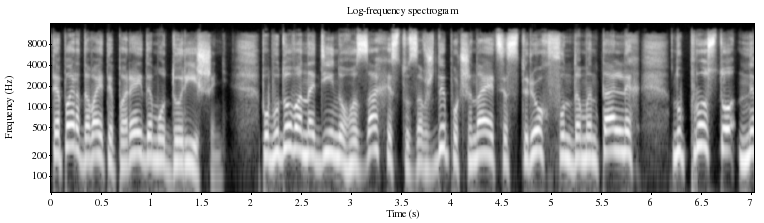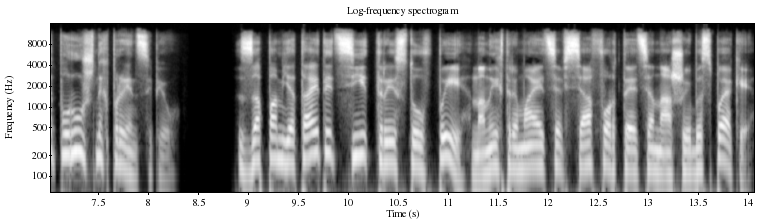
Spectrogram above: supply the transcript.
Тепер давайте перейдемо до рішень. Побудова надійного захисту завжди починається з трьох фундаментальних, ну просто непорушних принципів. Запам'ятайте ці три стовпи, на них тримається вся фортеця нашої безпеки.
